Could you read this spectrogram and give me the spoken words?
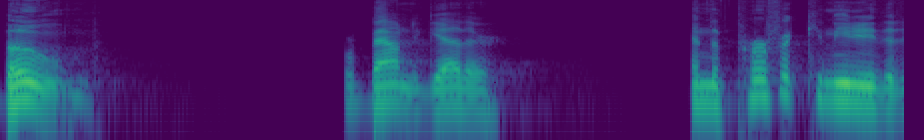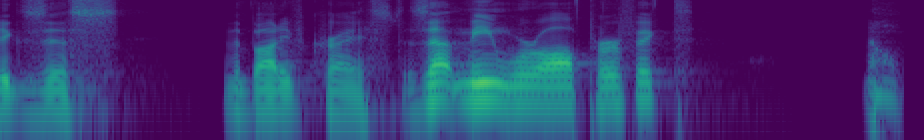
Boom. We're bound together. And the perfect community that exists in the body of Christ. Does that mean we're all perfect? No.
